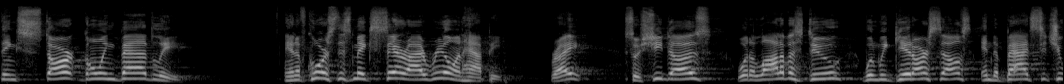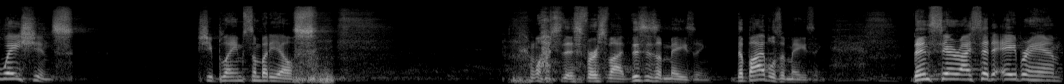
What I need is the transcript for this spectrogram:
things start going badly. And of course, this makes Sarai real unhappy, right? So she does what a lot of us do when we get ourselves into bad situations. She blames somebody else. Watch this, verse 5. This is amazing. The Bible's amazing. Then Sarai said to Abraham,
